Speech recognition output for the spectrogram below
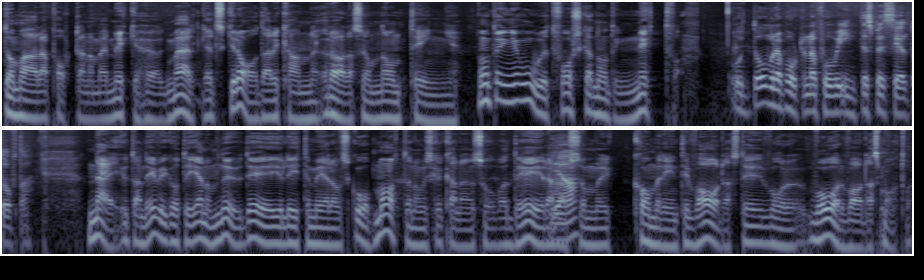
De här rapporterna med mycket hög märklighetsgrad där det kan röra sig om någonting, någonting outforskat, någonting nytt. Va? Och de rapporterna får vi inte speciellt ofta. Nej, utan det vi gått igenom nu det är ju lite mer av skåpmaten om vi ska kalla det så. Va? Det är ju det här Ja. som kommer in till vardags. Det är vår, vår vardagsmat. Va?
